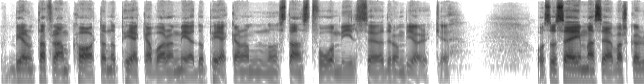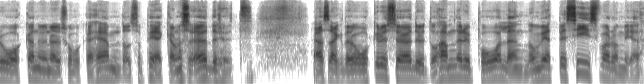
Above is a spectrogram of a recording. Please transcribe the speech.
ber dem ta fram kartan och peka var de är då pekar de någonstans två mil söder om Björke. Och så säger man så här, var ska du åka nu när du ska åka hem då? Så pekar de söderut. Jag har sagt, åker du söderut då hamnar du i Polen. De vet precis var de är.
